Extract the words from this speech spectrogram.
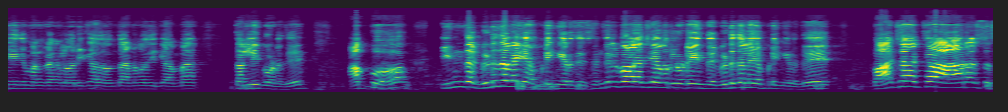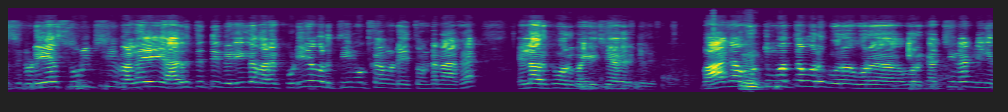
நீதிமன்றங்கள் வரைக்கும் அதை வந்து அனுமதிக்காம தள்ளி போனது. அப்போ இந்த விடுதலை அப்படிங்கிறது செந்தில் பாலாஜி அவர்களுடைய இந்த விடுதலை அப்படிங்கிறது பாஜக ஆர் எஸ் எஸ் சூழ்ச்சி வலையை அறுத்துட்டு வெளியில வரக்கூடிய ஒரு திமுகவினுடைய தொண்டனாக எல்லாருக்கும் ஒரு மகிழ்ச்சியாக இருக்குது. பாஜக. ஒட்டுமொத்த ஒரு ஒரு ஒரு கட்சியில நீங்க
